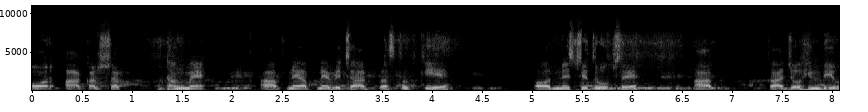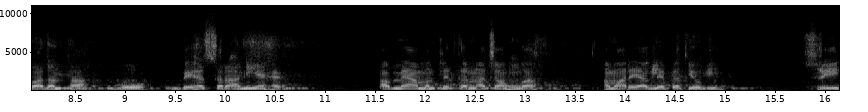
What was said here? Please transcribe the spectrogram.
और आकर्षक ढंग में आपने अपने विचार प्रस्तुत किए और निश्चित रूप से आपका जो हिंदी वादन था, वो बेहद सराहनीय है। अब मैं आमंत्रित करना चाहूँगा हमारे अगले प्रतियोगी श्री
